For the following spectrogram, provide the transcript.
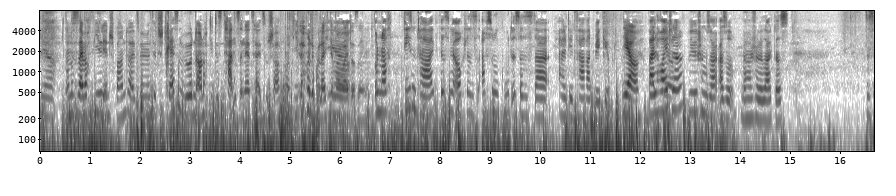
Ja. Und es ist einfach viel entspannter, als wenn wir uns jetzt stressen würden, auch noch die Distanz in der Zeit zu schaffen und die Laune vielleicht immer Ja. weiter sinkt. Und nach diesem Tag wissen wir auch, dass es absolut gut ist, dass es da halt den Fahrradweg gibt. Ja, Weil heute, wie wir schon gesagt, also wir haben schon gesagt, dass das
